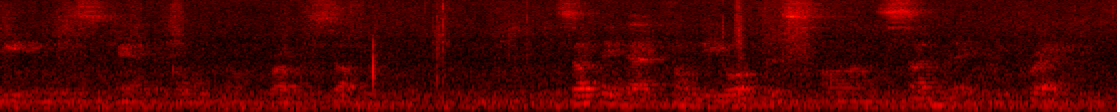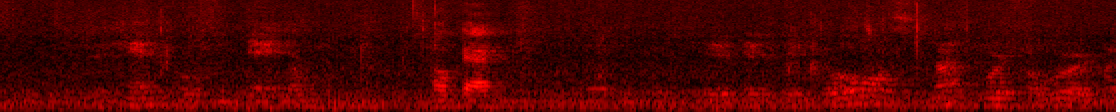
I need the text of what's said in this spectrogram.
reading this canticle of Brother Sun. Something that from the office on Sunday, we pray, the canticle from Daniel. Okay, it, it almost, not word for word, but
